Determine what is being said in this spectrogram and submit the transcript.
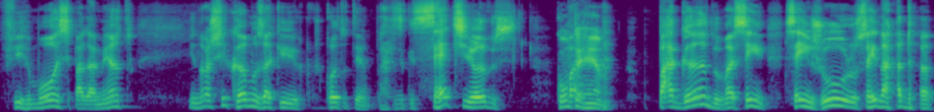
firmou esse pagamento e nós ficamos aqui, quanto tempo? Parece que sete anos Com Pa- terreno. pagando, mas sem, sem juros, sem nada.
